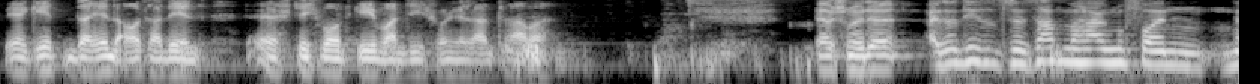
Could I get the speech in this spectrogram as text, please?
Wer geht denn dahin außer den äh, Stichwortgebern, die ich schon genannt habe? Herr Schröder. Also dieser Zusammenhang von,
